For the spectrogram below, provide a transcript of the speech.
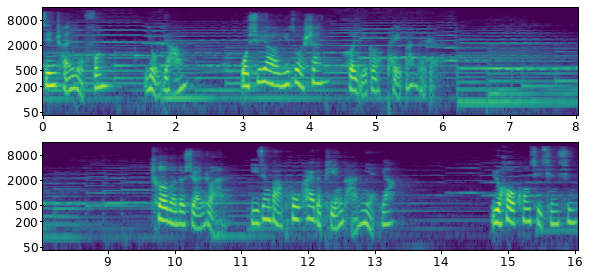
今晨有风，有阳。我需要一座山和一个陪伴的人。车轮的旋转已经把铺开的平坦碾压。雨后空气清新，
